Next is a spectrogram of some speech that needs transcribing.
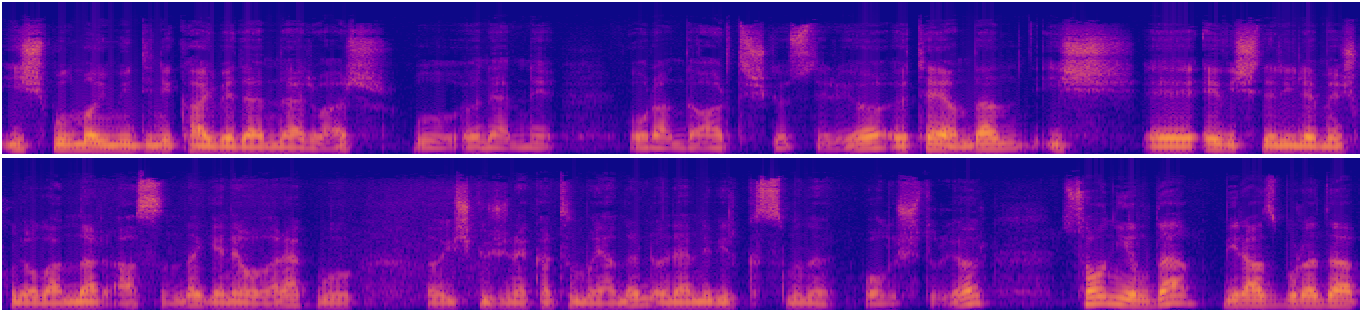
iş bulma ümidini kaybedenler var. Bu önemli oranda artış gösteriyor. Öte yandan iş e, ev işleriyle meşgul olanlar aslında genel olarak bu e, iş gücüne katılmayanların önemli bir kısmını oluşturuyor. Son yılda biraz burada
